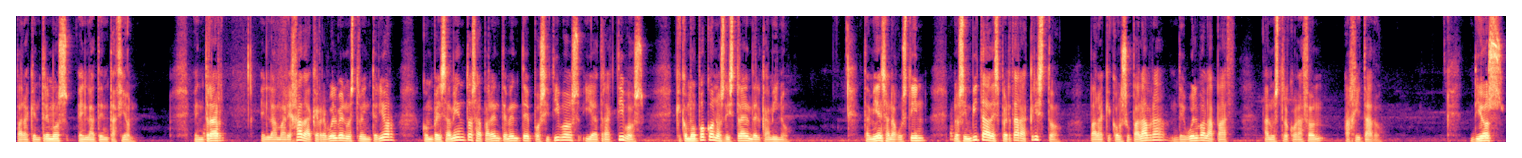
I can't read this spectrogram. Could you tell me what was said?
para que entremos en la tentación. Entrar en la marejada que revuelve nuestro interior con pensamientos aparentemente positivos y atractivos, que como poco nos distraen del camino. También San Agustín nos invita a despertar a Cristo para que con su palabra devuelva la paz a nuestro corazón agitado. Dios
